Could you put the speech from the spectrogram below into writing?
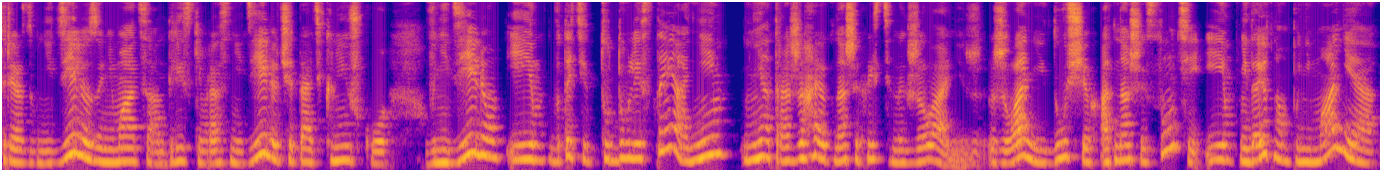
три раза в неделю, заниматься английским раз в неделю, читать книжку в неделю. И вот эти туду-листы, они не отражают наших истинных желаний, желаний, идущих от нашей сути, и не дают нам понимания,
